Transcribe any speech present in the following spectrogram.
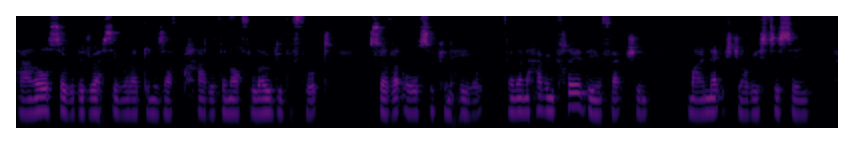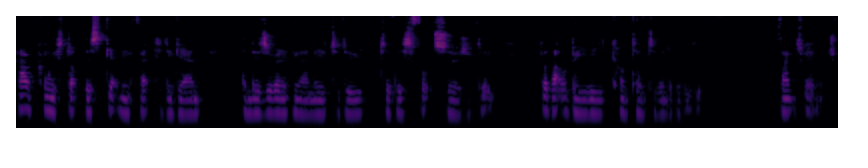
and also with the dressing, what I've done is I've padded and offloaded the foot so that ulcer can heal. And then having cleared the infection, my next job is to see how can we stop this getting infected again and is there anything I need to do to this foot surgically. But that'll be the content of another video. Thanks very much.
